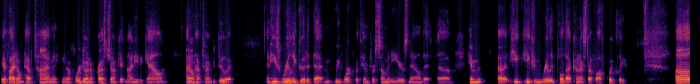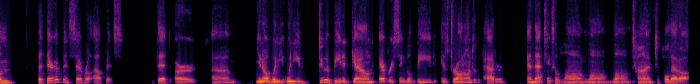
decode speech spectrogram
if I don't have time. If, you know, if we're doing a press junket and I need a gown, I don't have time to do it. And he's really good at that. And we've worked with him for so many years now that uh, him uh, he he can really pull that kind of stuff off quickly. Um, but there have been several outfits that are, um, you know, when you when you do a beaded gown, every single bead is drawn onto the pattern. And that takes a long, long, long time to pull that off.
